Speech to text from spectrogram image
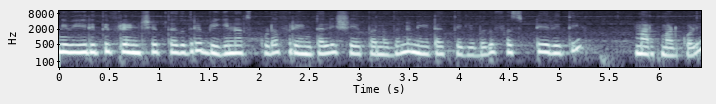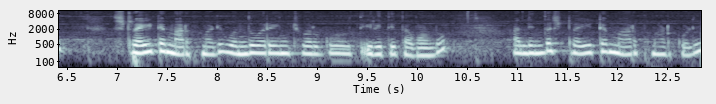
ನೀವು ಈ ರೀತಿ ಫ್ರಂಟ್ ಶೇಪ್ ತೆಗೆದ್ರೆ ಬಿಗಿನರ್ಸ್ ಕೂಡ ಫ್ರಂಟಲ್ಲಿ ಶೇಪ್ ಅನ್ನೋದನ್ನು ನೀಟಾಗಿ ತೆಗಿಬೋದು. ಫಸ್ಟ್ ಈ ರೀತಿ ಮಾರ್ಕ್ ಮಾಡ್ಕೊಳ್ಳಿ. ಸ್ಟ್ರೈಟೇ ಮಾರ್ಕ್ ಮಾಡಿ ಒಂದೂವರೆ ಇಂಚ್ವರೆಗೂ ಈ ರೀತಿ ತಗೊಂಡು ಅಲ್ಲಿಂದ ಸ್ಟ್ರೈಟೇ ಮಾರ್ಕ್ ಮಾಡ್ಕೊಳ್ಳಿ.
